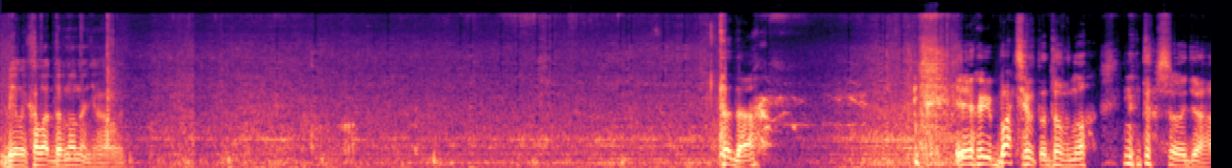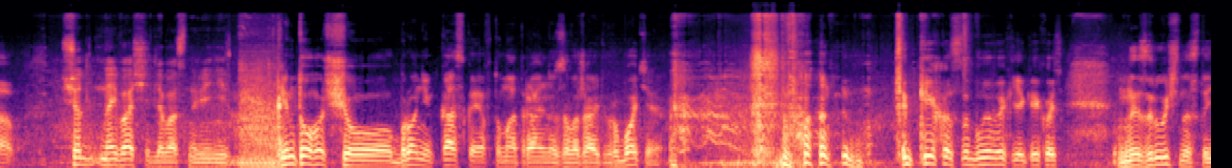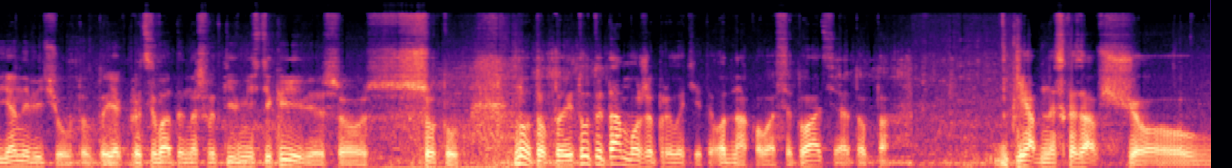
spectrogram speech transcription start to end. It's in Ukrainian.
Білий халат давно надягали. Та да. Я його і бачив то давно, не то, що одягав. Що найважче для вас на війні? Крім того, що бронік, каска і автомат реально заважають в роботі. Таких особливих якихось незручностей я не відчув. Тобто, як працювати на швидкій в місті Києві, що, що тут. Ну, тобто, і тут, і там може прилетіти. Однакова ситуація. Тобто, я б не сказав, що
